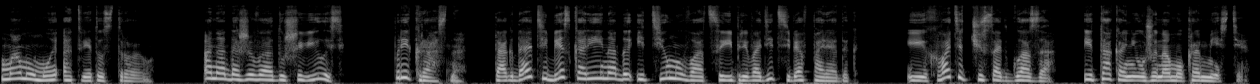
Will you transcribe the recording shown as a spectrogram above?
Маму мой ответ устроил. Она даже воодушевилась. Прекрасно. Тогда тебе скорее надо идти умываться и приводить себя в порядок. И хватит чесать глаза. И так они уже на мокром месте.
